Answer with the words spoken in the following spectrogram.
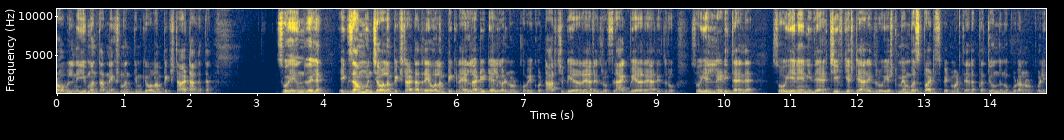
probably ಈ ಮಂತ್ ಆರ್ ನೆಕ್ಸ್ಟ್ ಮಂತ್ ನಿಮಗೆ ಒಲಿಂಪಿಕ್ ಸ್ಟಾರ್ಟ್ ಆಗುತ್ತೆ. ಸೊ ಒಂದು ವೇಳೆ ಎಕ್ಸಾಮ್ ಮುಂಚೆ ಒಲಿಂಪಿಕ್ ಸ್ಟಾರ್ಟ್ ಆದರೆ ಒಲಿಂಪಿಕ್ನ ಎಲ್ಲ ಡೀಟೇಲ್ಗಳು ನೋಡ್ಕೋಬೇಕು. ಟಾರ್ಚ್ ಬೇರರ್ ಯಾರಿದ್ರು ಫ್ಲಾಗ್ ಬೇರರ್ ಯಾರಿದ್ರು ಸೊ ಎಲ್ಲಿ ನಡೀತಾ ಇದೆ? ಸೊ ಏನೇನಿದೆ? ಚೀಫ್ ಗೆಸ್ಟ್ ಯಾರಿದ್ರು? ಎಷ್ಟು ಮೆಂಬರ್ಸ್ ಪಾರ್ಟಿಸಿಪೇಟ್ ಮಾಡ್ತಾ ಇದ್ದಾರೆ ಪ್ರತಿಯೊಂದನ್ನು ಕೂಡ ನೋಡ್ಕೊಳ್ಳಿ.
